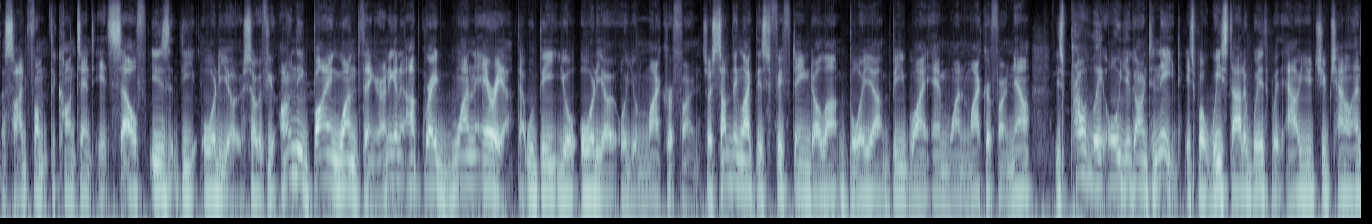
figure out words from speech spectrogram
aside from the content itself, is the audio. So if you're only buying one thing, you're only going to upgrade one area, that would be your audio or your microphone. So something like this $15 Boya BYM1 microphone now is probably all you're going to need. It's what we started with with our YouTube channel and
